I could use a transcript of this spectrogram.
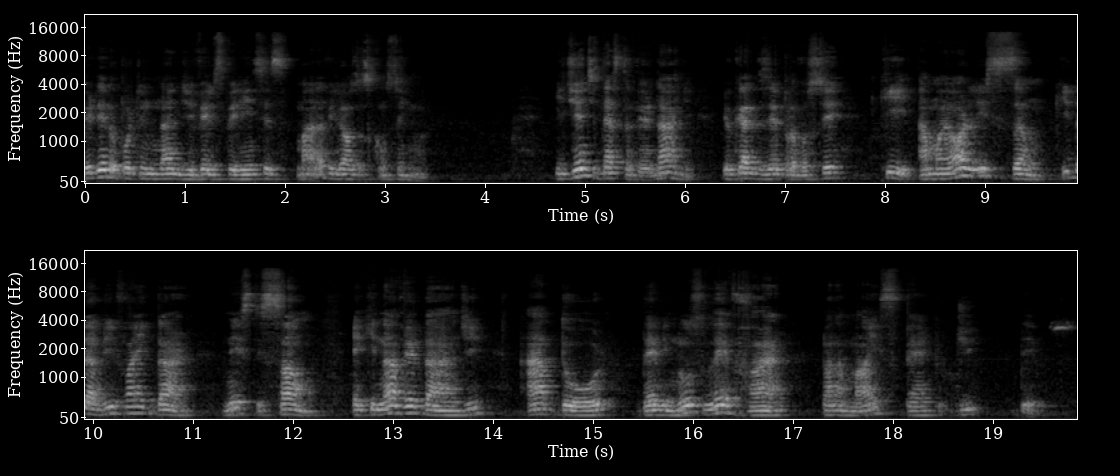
Perderam a oportunidade de ver experiências maravilhosas com o Senhor. E diante desta verdade, eu quero dizer para você que a maior lição que Davi vai dar neste salmo é que, na verdade, a dor deve nos levar para mais perto de Deus.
